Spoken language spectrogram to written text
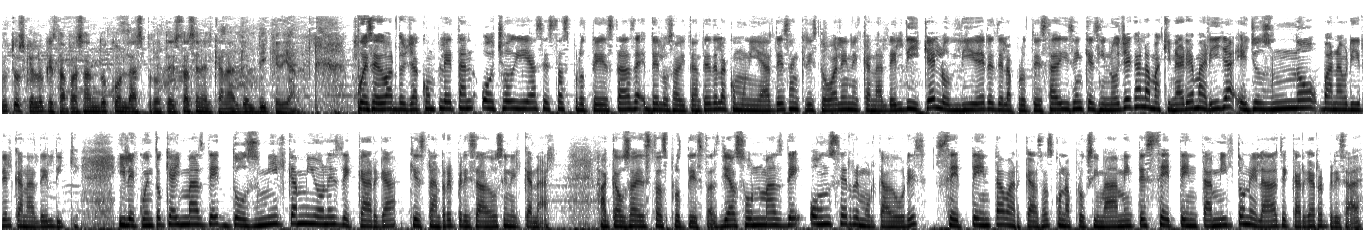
minutos. ¿Qué es lo que está pasando con las protestas en el canal del dique, Diana? Pues Eduardo, ya completan ocho días estas protestas de los habitantes de la comunidad de San Cristóbal en el canal del dique. Los líderes de la protesta dicen que si no llega la maquinaria amarilla, ellos no van a abrir el canal del dique. Y le cuento que hay más de dos mil camiones de carga que están represados en el canal a causa de estas protestas. Ya son más de 11 remolcadores, 70 barcazas con aproximadamente 70 mil toneladas de carga represada.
